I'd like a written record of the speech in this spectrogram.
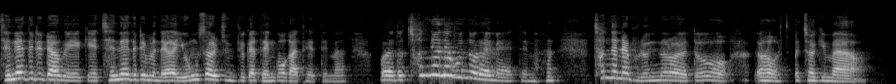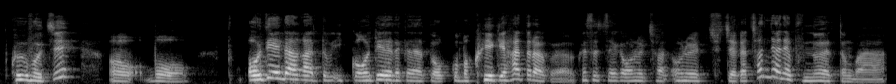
쟤네들이라고 얘기해. 쟤네들이면 내가 용서할 준비가 된 것 같아. 했더니만, 뭐야, 너 천년의 분노라며. 했더니만, 천년의 분노라도, 어, 저기, 막, 그거 뭐지? 어, 뭐, 어디에다가 또 있고 어디에다가 또 없고 막 그 얘기 하더라고요. 그래서 제가 오늘 전, 오늘 주제가 천년의 분노였던 거야.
